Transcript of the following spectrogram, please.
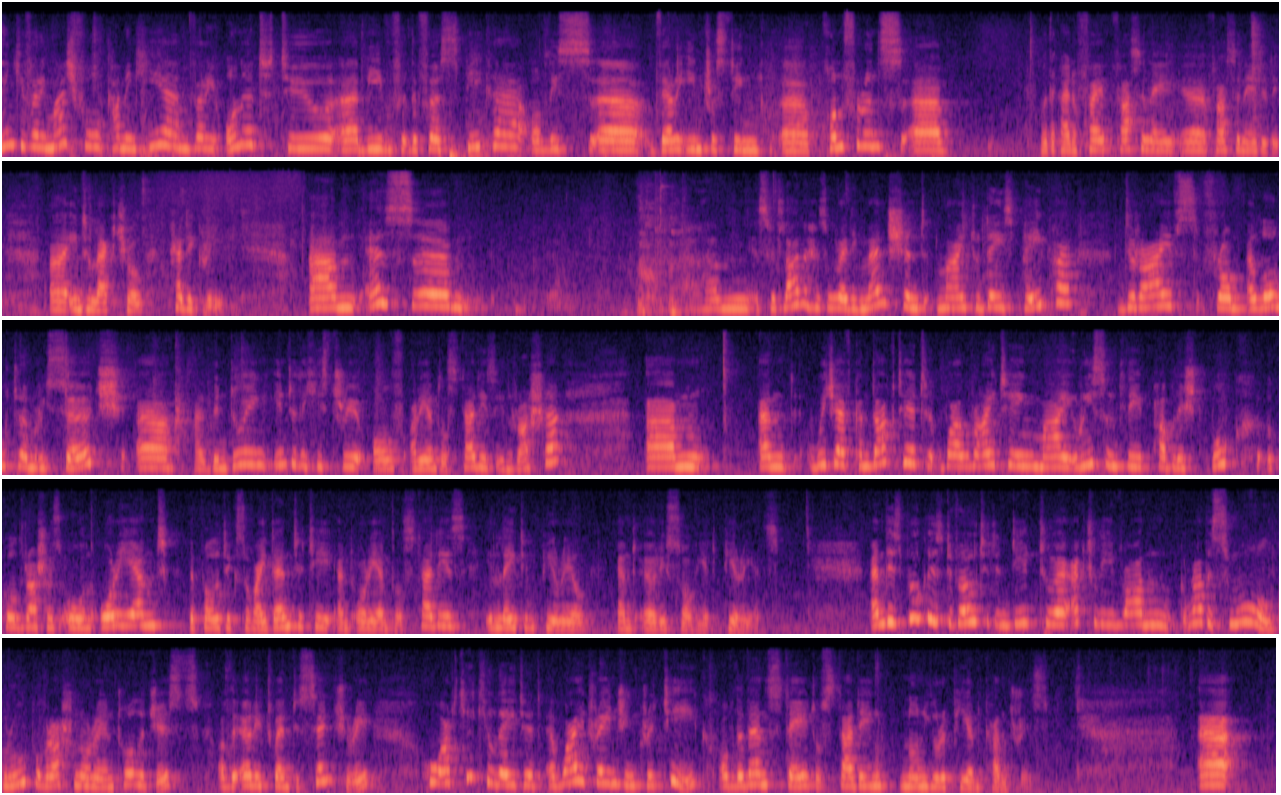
thank you very much for coming here. I'm very honored to uh, be the first speaker of this uh, very interesting uh, conference uh, with a kind of fa- fascina- uh, fascinated uh, intellectual pedigree. Um, as um, um, Svetlana has already mentioned, my today's paper derives from a long term research uh, I've been doing into the history of Oriental studies in Russia, um, and which I've conducted while writing my recently published book called Russia's Own Orient The Politics of Identity and Oriental Studies in Late Imperial and Early Soviet Periods. And this book is devoted indeed to a, actually one rather small group of Russian Orientologists of the early 20th century who articulated a wide ranging critique of the then state of studying non European countries. Uh,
